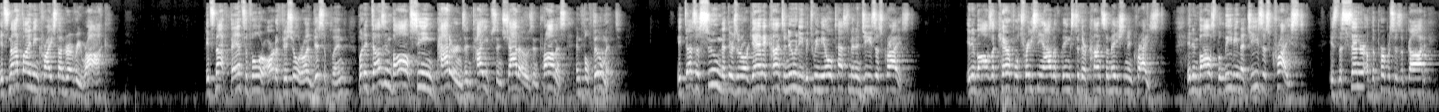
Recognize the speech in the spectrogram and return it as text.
It's not finding Christ under every rock. It's not fanciful or artificial or undisciplined, but it does involve seeing patterns and types and shadows and promise and fulfillment. It does assume that there's an organic continuity between the Old Testament and Jesus Christ. It involves a careful tracing out of things to their consummation in Christ. It involves believing that Jesus Christ is the center of the purposes of God,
